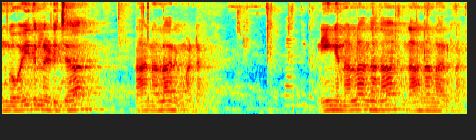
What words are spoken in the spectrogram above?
உங்கள் வயதில் அடித்தா நான் நல்லா இருக்க மாட்டேன். நீங்கள் நல்லா இருந்தால் தான் நான் நல்லா இருப்பேன்.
